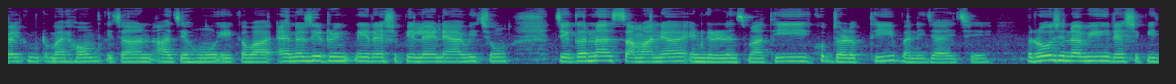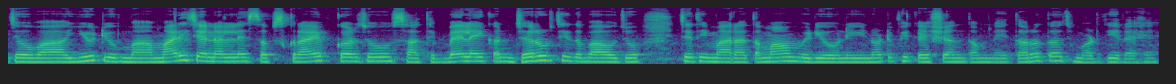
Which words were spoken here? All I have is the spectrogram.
welcome to my home kitchen આજે હું એક એવા એનર્જી ડ્રિંકની રેસીપી લઈને આવી છું, જે ઘરના સામાન્ય ઇન્ગ્રીડિયન્ટ્સમાંથી ખૂબ ઝડપથી બની જાય છે. રોજ નવી રેસીપી જોવા યુટ્યુબમાં મારી ચેનલને સબસ્ક્રાઈબ કરજો, સાથે બે લાઇકન જરૂરથી દબાવજો, જેથી મારા તમામ વિડીયોની નોટિફિકેશન તમને તરત જ મળતી રહે.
